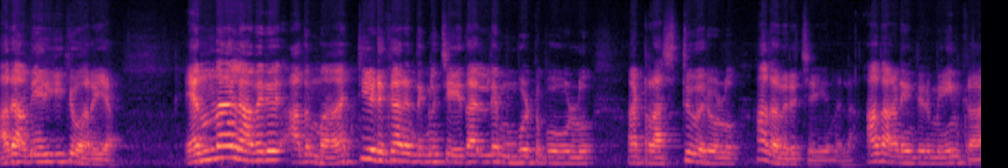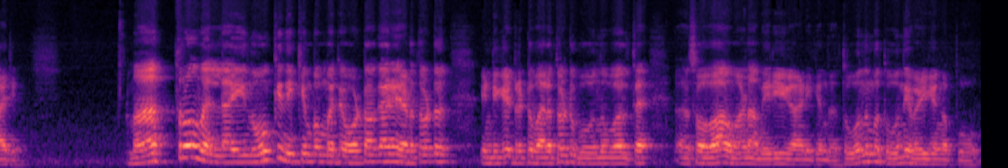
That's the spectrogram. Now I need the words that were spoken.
അത് അമേരിക്കയ്ക്കും അറിയാം. എന്നാൽ അവർ അത് മാറ്റിയെടുക്കാൻ എന്തെങ്കിലും ചെയ്താലല്ലേ മുമ്പോട്ട് പോവുള്ളൂ? ആ ട്രസ്റ്റ് വരുള്ളൂ. അത് അവർ ചെയ്യുന്നില്ല. അതാണ് ഇതിന്റെ ഒരു മെയിൻ കാര്യം. മാത്രവുമല്ല ഈ നോക്കി നിൽക്കുമ്പോൾ മറ്റേ ഓട്ടോക്കാരെ ഇടത്തോട്ട് ഇൻഡിക്കേറ്റർ ഇട്ട് വലത്തോട്ട് പോകുന്ന പോലത്തെ സ്വഭാവമാണ് അമേരിക്ക കാണിക്കുന്നത്. തോന്നുമ്പോൾ തോന്നിയ വഴിക്ക് അങ്ങ് പോകും.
